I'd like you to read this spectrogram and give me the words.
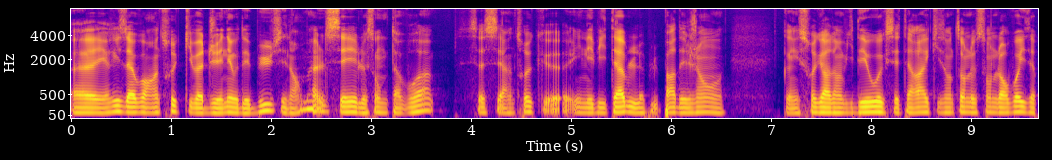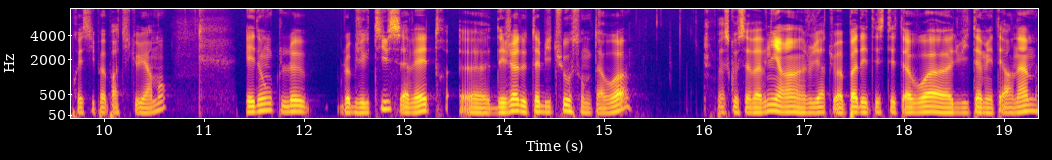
il risque d'avoir un truc qui va te gêner au début, c'est normal, c'est le son de ta voix. Ça c'est un truc inévitable, la plupart des gens quand ils se regardent en vidéo etc et qu'ils entendent le son de leur voix ils apprécient pas particulièrement. Et donc l'objectif ça va être euh, déjà de t'habituer au son de ta voix parce que ça va venir hein. je veux dire tu vas pas détester ta voix ad vitam aeternam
